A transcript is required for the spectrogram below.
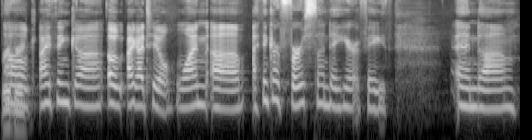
Brie, Oh, I think. Uh, oh, I got two. One. Uh, I think our first Sunday here at Faith, and um,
